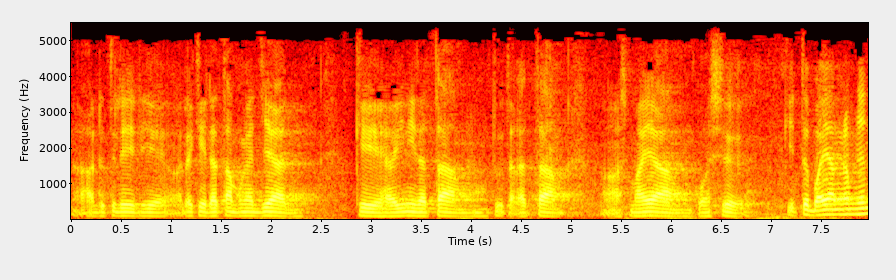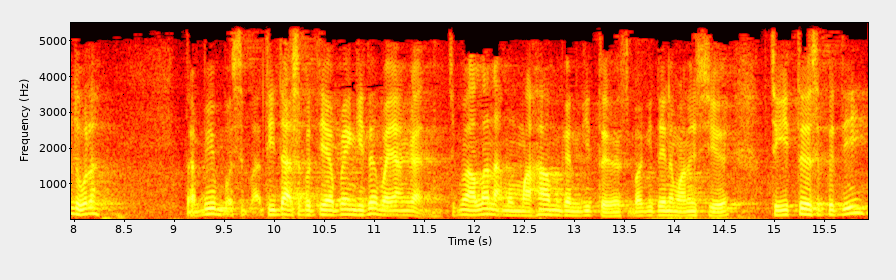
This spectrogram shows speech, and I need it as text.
Ada tulis dia, ada okay, datang pengajian. Okey, hari ni datang, tu tak datang. Ha, semayang, puasa. Kita bayangkan macam tu lah. Tapi tidak seperti apa yang kita bayangkan. Cuma Allah nak memahamkan kita sebagai kita manusia. Cerita seperti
